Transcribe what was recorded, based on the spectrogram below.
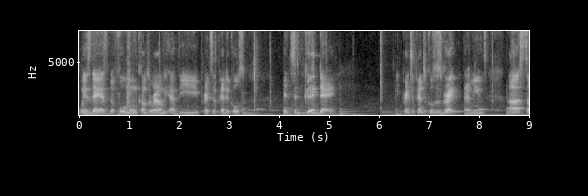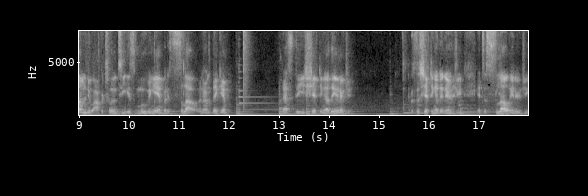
Wednesday, as the full moon comes around, we have the Prince of Pentacles. It's a good day. Prince of Pentacles is great. That means uh, some new opportunity is moving in, but it's slow. And I'm thinking that's the shifting of the energy. It's a shifting of the energy. It's a slow energy.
